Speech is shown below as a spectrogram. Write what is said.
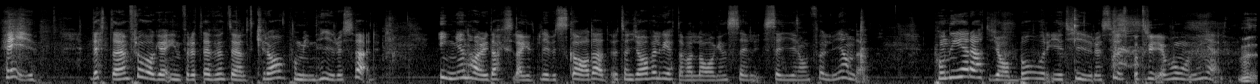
Hej! Detta är en fråga inför ett eventuellt krav på min hyresvärd. Ingen har i dagsläget blivit skadad, utan jag vill veta vad lagen säger om följande. Ponera att jag bor i ett hyreshus på tre våningar. Men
